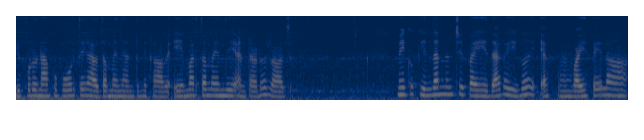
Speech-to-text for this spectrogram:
ఇప్పుడు నాకు పూర్తిగా అర్థమైంది అంటుంది కావ్య. ఏమర్థమైంది అంటాడు రాజు. మీకు కింద నుంచి పై దాకా ఇగో ఎఫ్- వైఫైలా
